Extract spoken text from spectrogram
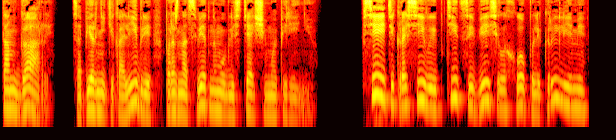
тангары, соперники калибри по разноцветному блестящему оперению. Все эти красивые птицы весело хлопали крыльями,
